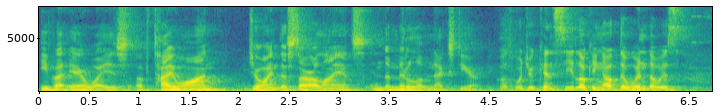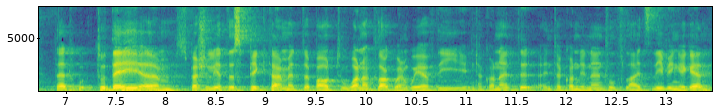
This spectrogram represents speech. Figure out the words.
EVA Airways of Taiwan join the Star Alliance in the middle of next year. Because what you can see looking out the window is that today, um, especially at this peak time at about 1 o'clock when we have the intercontinental, intercontinental flights leaving again,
